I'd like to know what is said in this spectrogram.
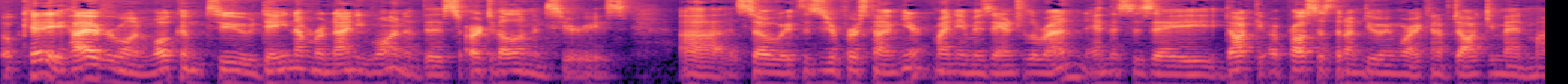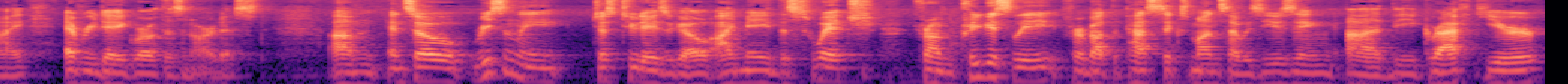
Okay, hi everyone. Welcome to day number 91 of this art development series. Uh, so if this is your first time here, my name is Andrew Loren, and this is a, a process that I'm doing where I kind of document my everyday growth as an artist. Um, and so recently, just two days ago, I made the switch from previously, for about the past six months, I was using uh, the Graph Gear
